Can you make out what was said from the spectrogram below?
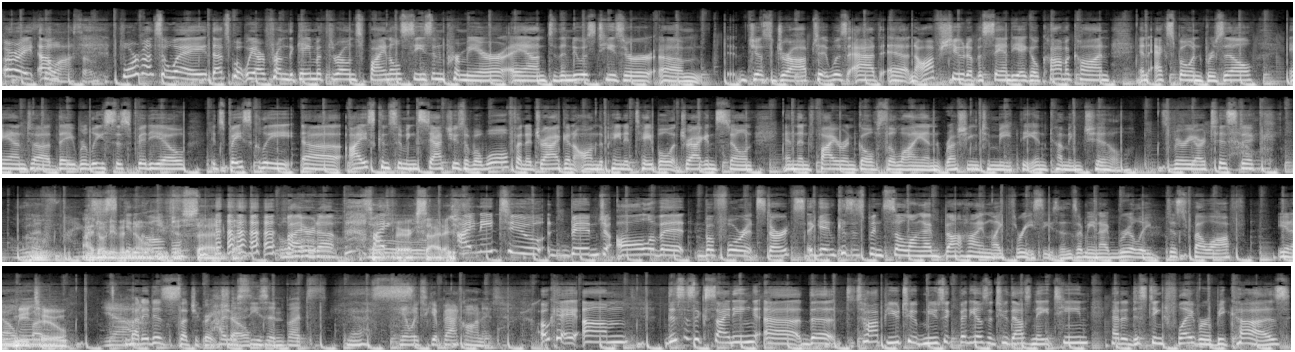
all right, so um, awesome. Four months away. That's what we are from the Game of Thrones final season premiere, and the newest teaser um, just dropped. It was at an offshoot of a San Diego Comic Con, an expo in Brazil, and uh, they released this video. It's basically uh, ice-consuming statues of a wolf and a dragon on the painted table at Dragonstone, and then fire engulfs the lion, rushing to meet the incoming chill. It's very artistic. I don't even getting know what you just said, but Fired up. sounds very exciting. I need to binge all of it before it starts again because it's been so long. I'm behind like three seasons. I mean, I really just fell off. You know, Me but- too. Yeah, But it is such a great behind show. the season, but Yes. can't wait to get back on it. Okay, um, this is exciting. Uh, the top YouTube music videos of 2018 had a distinct flavor because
